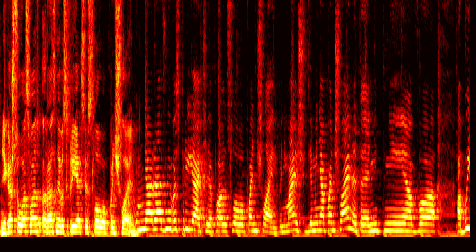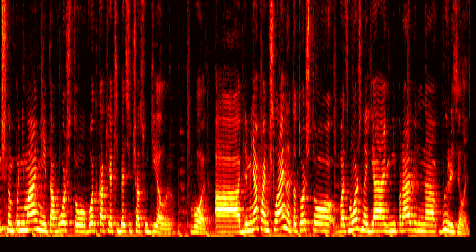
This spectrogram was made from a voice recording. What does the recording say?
Мне кажется, у вас разное восприятие слова панчлайн. У меня разные восприятия по слову панчлайн, понимаешь? Для меня панчлайн это не, не в обычном понимании того, что вот как я тебя сейчас уделаю. Вот. А для меня панчлайн это то, что, возможно, я неправильно выразилась.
